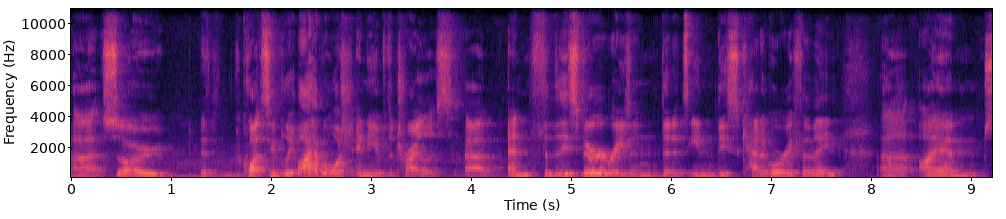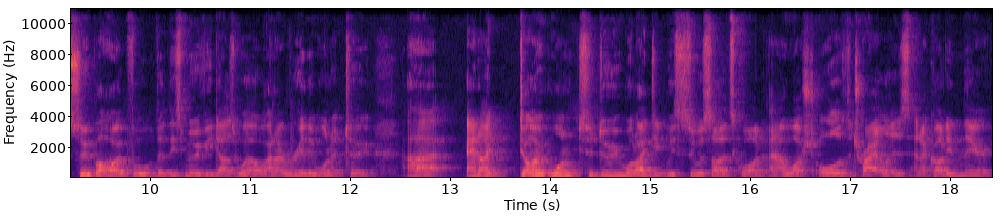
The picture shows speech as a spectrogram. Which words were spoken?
Uh, so, quite simply, I haven't watched any of the trailers, uh, and for this very reason that it's in this category for me, uh, I am super hopeful that this movie does well, and I really want it to. Uh, and I don't want to do what I did with Suicide Squad, and I watched all of the trailers, and I got in there,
